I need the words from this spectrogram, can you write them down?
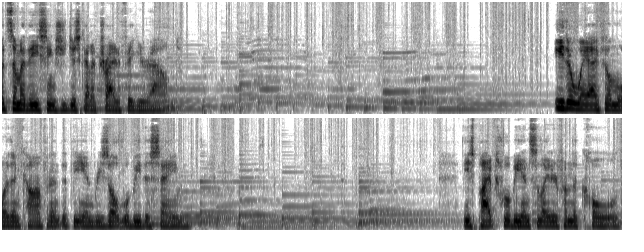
But some of these things you just got to try to figure out. Either way, I feel more than confident that the end result will be the same. These pipes will be insulated from the cold,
